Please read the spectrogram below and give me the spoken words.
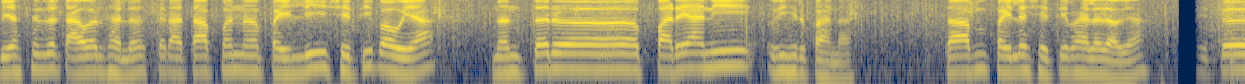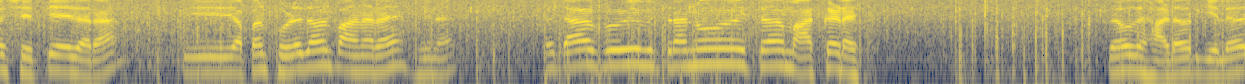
बी एस एनचं टावर झालं तर आता आपण पहिली शेती पाहूया. नंतर पारे आणि विहीर पाहणार. तर आपण पहिलं शेती पाहायला जाऊया. इथं शेती आहे जरा. ती आपण पुढे जाऊन पाहणार आहे. ही नाही. तर त्यापूर्वी मित्रांनो इथं माकड आहेत. तर बघा झाडावर गेलं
